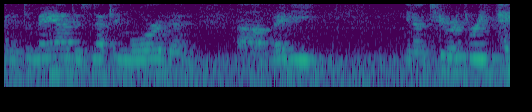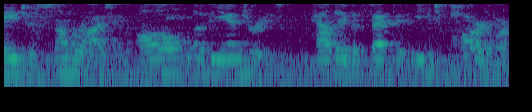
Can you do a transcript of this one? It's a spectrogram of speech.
And a demand is nothing more than, uh, maybe, you know, two or three pages summarizing all of the injuries, how they've affected each part of our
